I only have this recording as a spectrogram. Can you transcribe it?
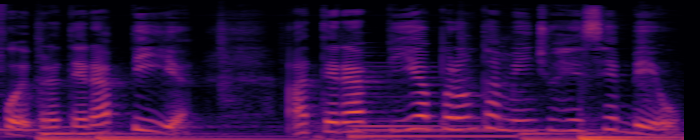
Foi para a terapia. A terapia prontamente o recebeu.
